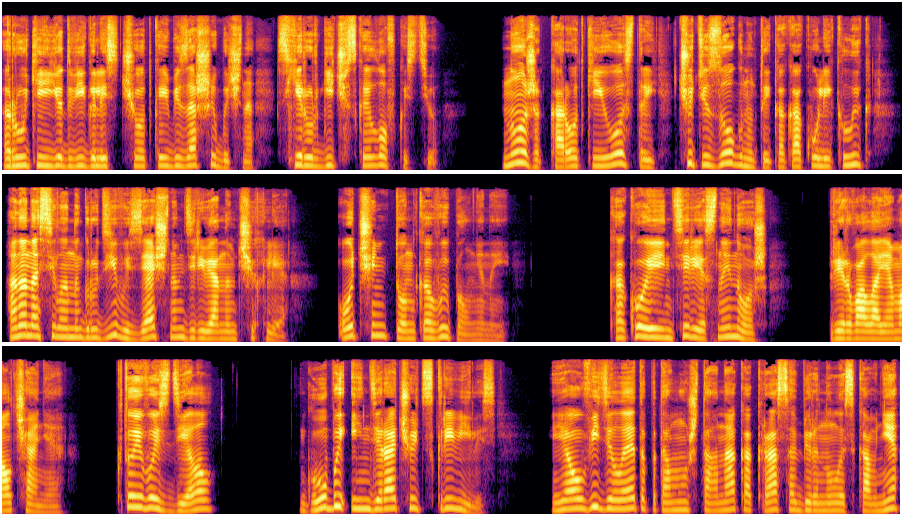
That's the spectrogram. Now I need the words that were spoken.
Руки ее двигались четко и безошибочно, с хирургической ловкостью. Ножик, короткий и острый, чуть изогнутый, как акулий клык, она носила на груди в изящном деревянном чехле, очень тонко выполненный. «Какой интересный нож!» — прервала я молчание. «Кто его сделал?» Губы Индира чуть скривились. Я увидела это, потому что она как раз обернулась ко мне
